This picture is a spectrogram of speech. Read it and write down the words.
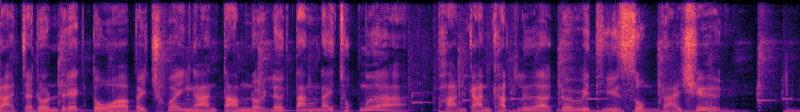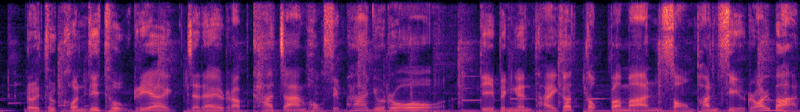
กาสจะโดนเรียกตัวไปช่วยงานตามหน่วยเลือกตั้งได้ทุกเมื่อ ผ่านการคัดเลือกโดยวิธีสุ่มรายชื่อ โดยทุกคนที่ถูกเรียกจะได้รับค่าจ้าง 65 ยูโร ตีเป็นเงินไทยก็ตกประมาณ 2,400 บาท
